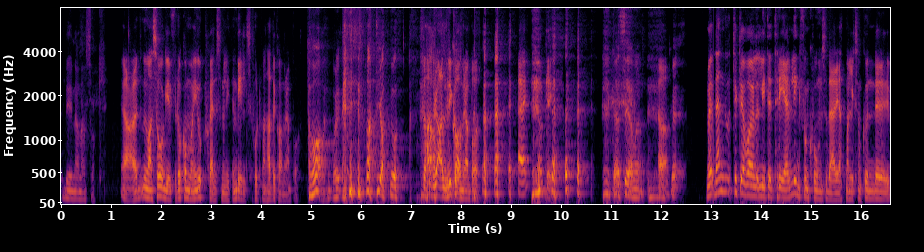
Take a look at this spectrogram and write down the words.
det är en annan sak. Ja, man såg ju, för då kom man ju upp själv som en liten bild så fort man hade kameran på. Jaha, då hade jag nog... Då hade du aldrig kameran på? Nej, okej. Okay. Där ser man. Ja. Men den tyckte jag var en lite trevlig funktion sådär, att man liksom kunde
